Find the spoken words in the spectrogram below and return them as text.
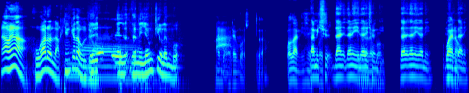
Venga, venga, jugárosla. ¿Quién queda Yo último? eh, Dani Yonki o Lembo. Ah. Lembo, Lembo. O Dani, sí. Dani. Dani, Dani, Dani. Dani, Dani, Dani. Bueno. Dani.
